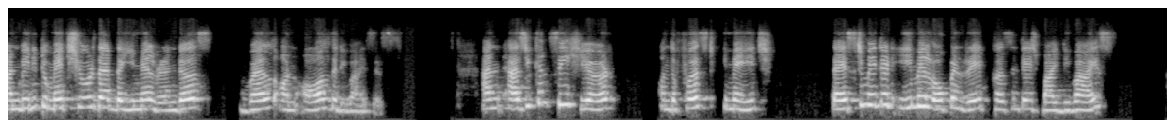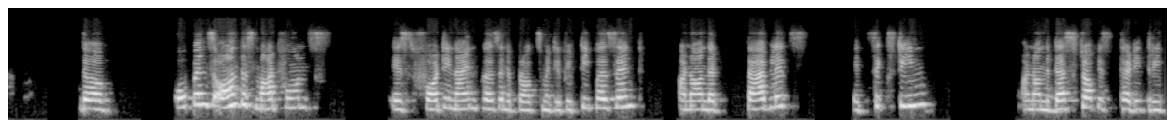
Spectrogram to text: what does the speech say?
And we need to make sure that the email renders well on all the devices. And as you can see here on the first image, the estimated email open rate percentage by device, the opens on the smartphones is 49%, approximately 50%. And on the tablets, it's 16. And on the desktop is 33%.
